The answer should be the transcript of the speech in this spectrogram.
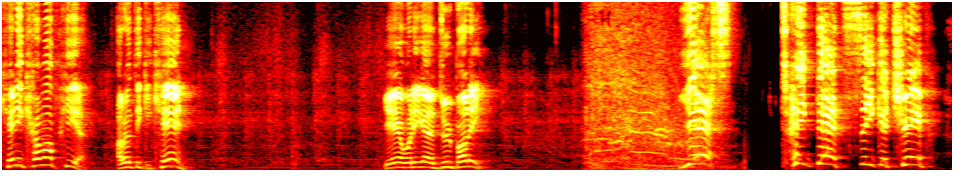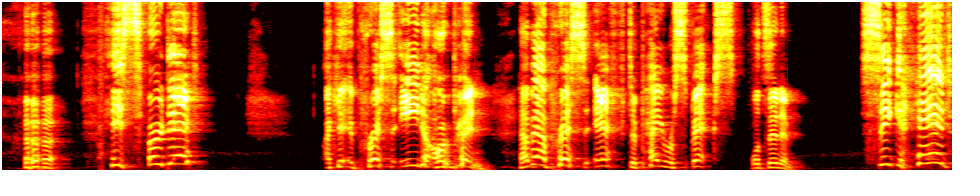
Can he come up here? I don't think he can. Yeah, what are you gonna do, buddy? Yes! Take that, Seeker champ! He's so dead! I can press E to open. How about press F to pay respects? What's in him? Seeker head!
